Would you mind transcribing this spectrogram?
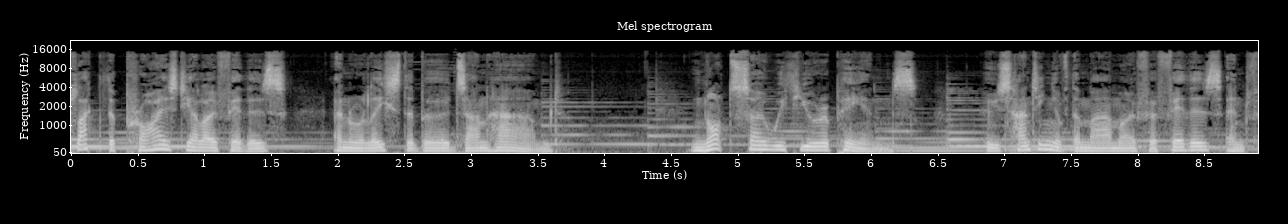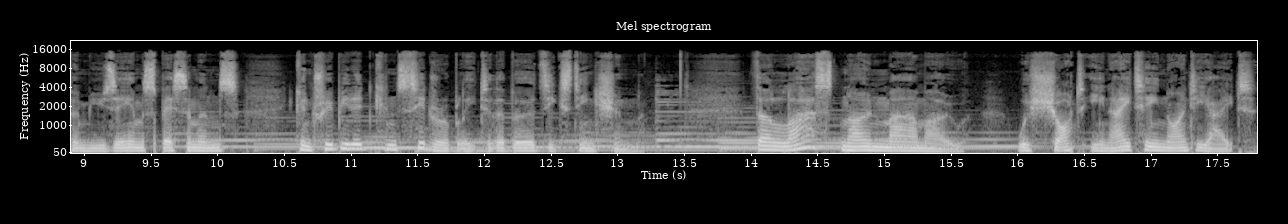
pluck the prized yellow feathers, and release the birds unharmed. Not so with Europeans, whose hunting of the mamo for feathers and for museum specimens contributed considerably to the bird's extinction. The last known mamo was shot in 1898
